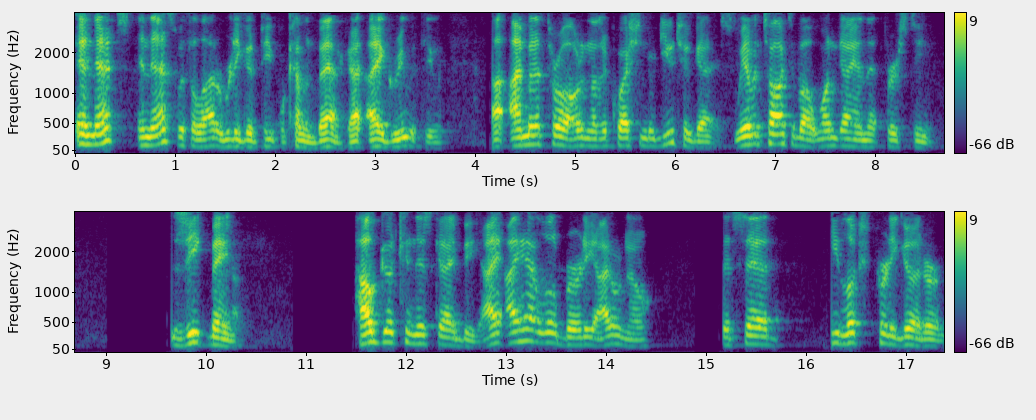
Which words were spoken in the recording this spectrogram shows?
And that's and that's with a lot of really good people coming back. I, I agree with you. Uh, I'm going to throw out another question to you two guys. We haven't talked about one guy on that first team, Zeke Mayo. How good can this guy be? I, I had a little birdie, I don't know, that said he looks pretty good early.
